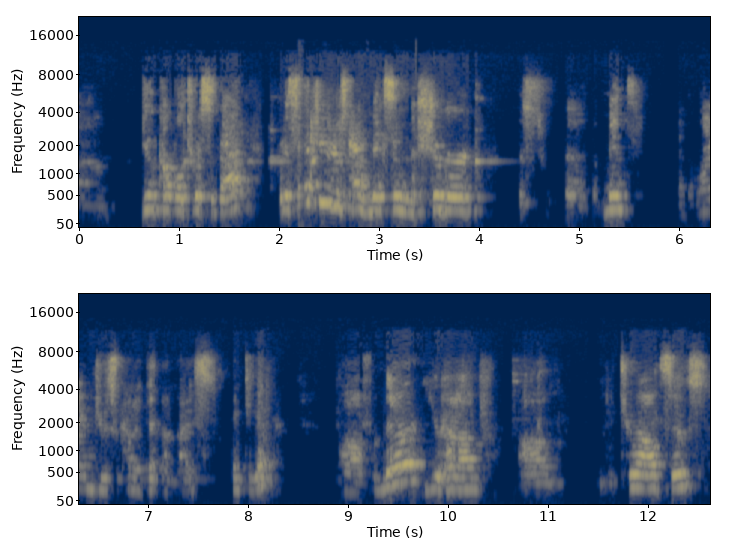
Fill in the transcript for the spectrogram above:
um, do a couple of twists of that, but essentially you're just kind of mixing the sugar, the, the, the mint, and the lime juice, kind of getting a nice thing together. Uh, from there, you have um, two ounces.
